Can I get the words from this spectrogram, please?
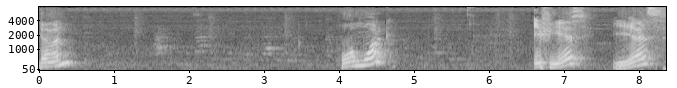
done homework if yes yes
